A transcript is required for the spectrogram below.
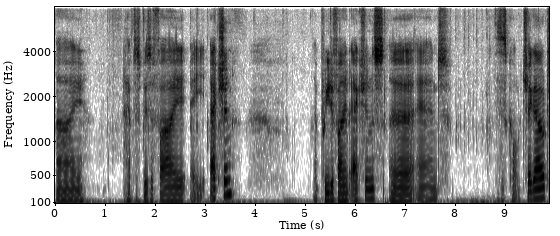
I have to specify a action, a predefined actions, uh, and this is called checkout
